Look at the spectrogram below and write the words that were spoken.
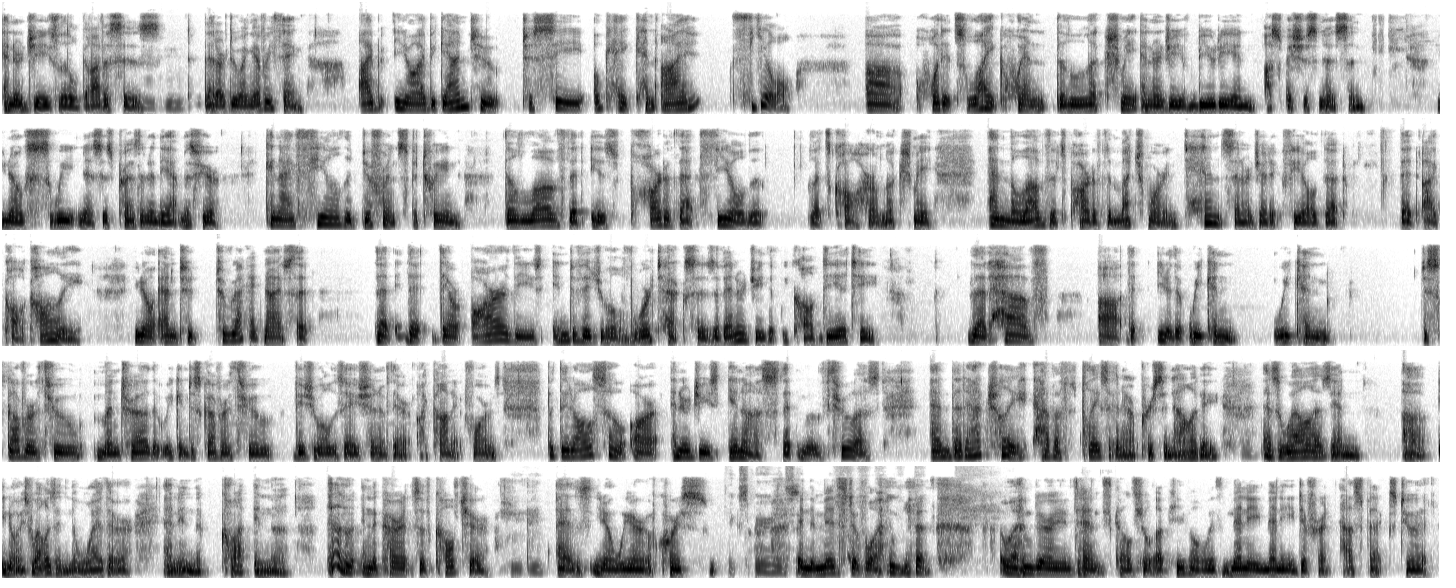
energies, little goddesses mm-hmm. that are doing everything. I you know I began to to see okay, can I feel uh, what it's like when the Lakshmi energy of beauty and auspiciousness and you know, sweetness is present in the atmosphere, can I feel the difference between the love that is part of that field that let's call her Lakshmi, and the love that's part of the much more intense energetic field that that I call Kali, you know, and to to recognize that that that there are these individual vortexes of energy that we call deity that have uh, that you know that we can we can discover through mantra, that we can discover through visualization of their iconic forms, but that also are energies in us that move through us and that actually have a place in our personality mm-hmm. as well as in uh, you know, as well as in the weather and in the in the in the currents of culture, mm-hmm. as you know, we are of course in the midst of one yes, one very intense cultural upheaval with many many different aspects to it.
